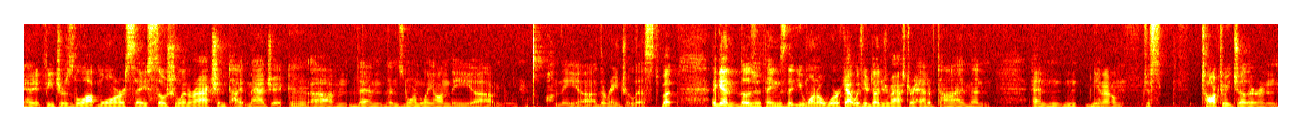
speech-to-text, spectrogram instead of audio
and it features a lot more, say, social interaction type magic um, than than's normally on the um, on the uh, the ranger list. But again, those are things that you want to work out with your dungeon master ahead of time, and and you know just talk to each other and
